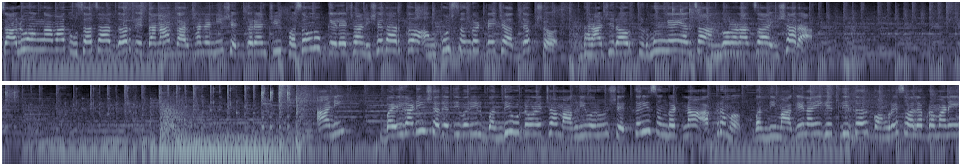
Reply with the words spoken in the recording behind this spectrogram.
चालू हंगामात ऊसाचा दर देताना कारखान्यांनी शेतकऱ्यांची फसवणूक केल्याच्या निषेधार्थ अंकुश संघटनेचे अध्यक्ष धनाजीराव चुडमुंगे यांचा आंदोलनाचा इशारा. आणि बैलगाडी शर्यतीवरील बंदी उठवण्याच्या मागणीवरून शेतकरी संघटना आक्रमक. बंदी मागे नाही घेतली तर काँग्रेसवाल्याप्रमाणे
